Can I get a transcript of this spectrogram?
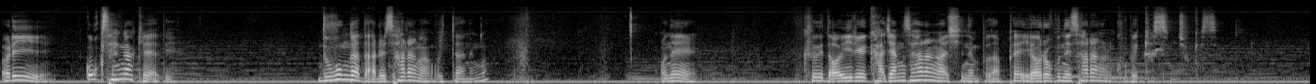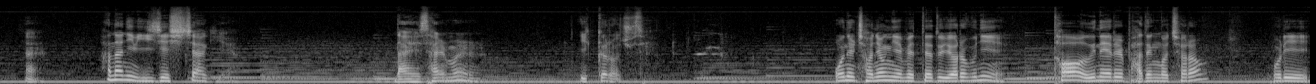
우리 꼭 생각해야 돼. 누군가 나를 사랑하고 있다는 거. 오늘 그 너희를 가장 사랑하시는 분 앞에 여러분의 사랑을 고백했으면 좋겠어요. 네. 하나님 이제 시작이에요. 나의 삶을 이끌어 주세요. 오늘 저녁 예배 때도 여러분이 더 은혜를 받은 것처럼 우리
